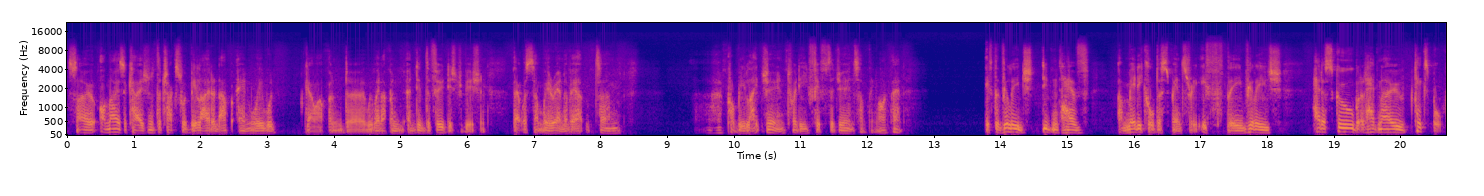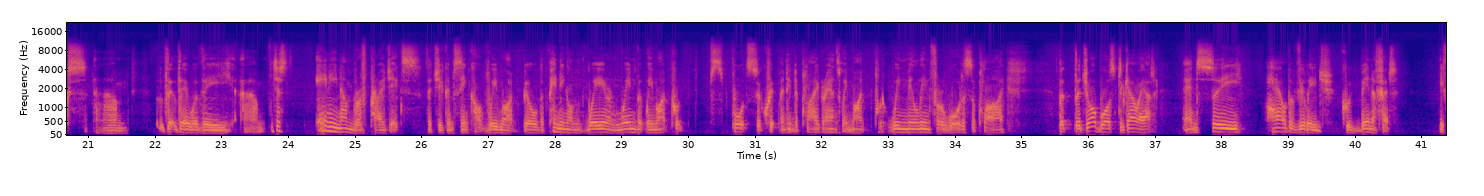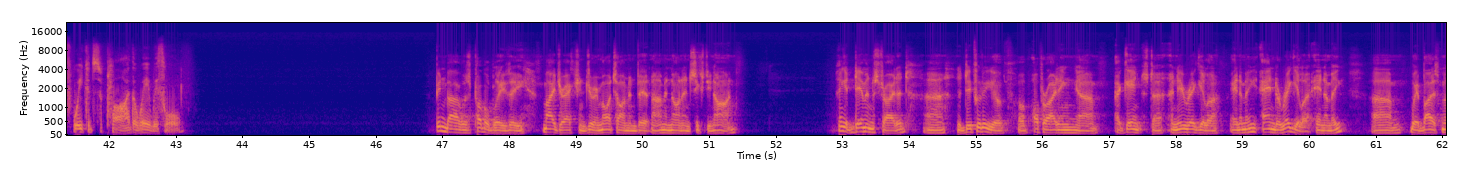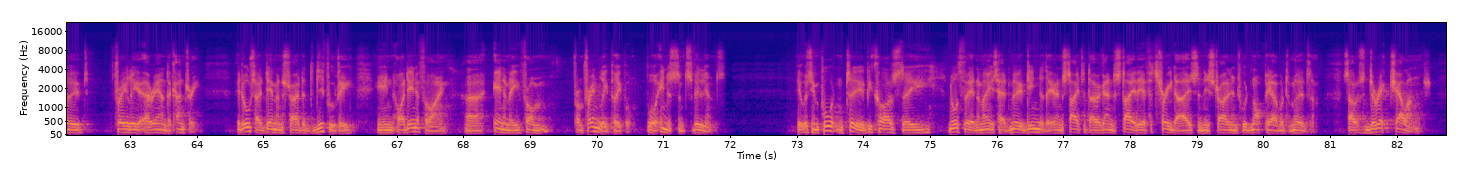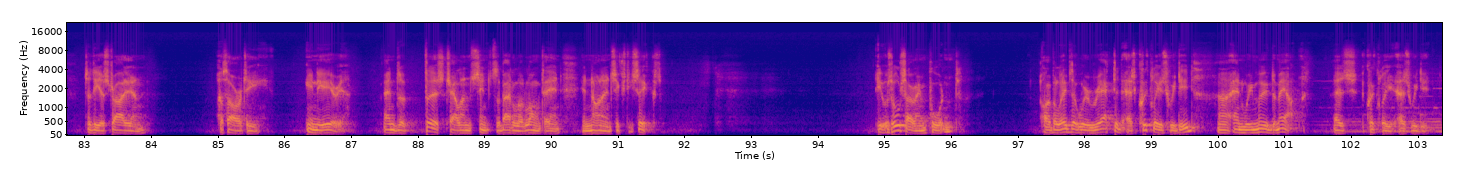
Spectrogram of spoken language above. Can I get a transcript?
So on those occasions, the trucks would be loaded up and we would go up and uh, we went up and, and, did the food distribution. That was somewhere around about um, uh, probably late June, 25th of June, something like that. If the village didn't have a medical dispensary, if the village had a school but it had no textbooks, um, th- there were the um, just any number of projects that you can think of. We might build, depending on where and when, but we might put sports equipment into playgrounds. We might put a windmill in for a water supply. But the job was to go out and see how the village could benefit if we could supply the wherewithal. Binh Ba was probably the major action during my time in Vietnam in 1969. I think it demonstrated uh, the difficulty of, of operating uh, against a, an irregular enemy and a regular enemy, um, where both moved freely around the country. It also demonstrated the difficulty in identifying uh, enemy from, from friendly people or innocent civilians. It was important too because the North Vietnamese had moved into there and stated they were going to stay there for three days and the Australians would not be able to move them. So it was a direct challenge to the Australian authority in the area and the first challenge since the Battle of Long Tan in 1966. It was also important, I believe, that we reacted as quickly as we did uh, and we moved them out as quickly as we did.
